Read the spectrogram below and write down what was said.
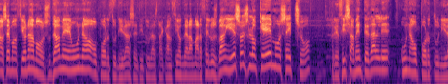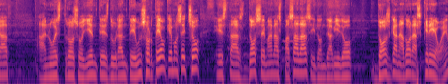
Nos emocionamos. Dame una oportunidad, se titula esta canción de la Marcelus Band, y eso es lo que hemos hecho, precisamente darle una oportunidad a nuestros oyentes durante un sorteo que hemos hecho estas dos semanas pasadas y donde ha habido dos ganadoras, creo. ¿eh?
